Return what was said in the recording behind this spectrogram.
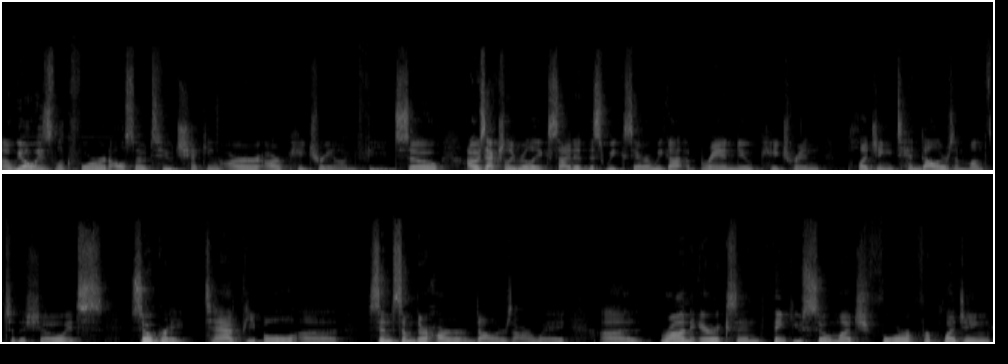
Uh, we always look forward also to checking our our Patreon feed. So I was actually really excited this week, Sarah. We got a brand new patron pledging ten dollars a month to the show. It's so great to have people uh, send some of their hard-earned dollars our way. Uh, Ron Erickson, thank you so much for for pledging.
